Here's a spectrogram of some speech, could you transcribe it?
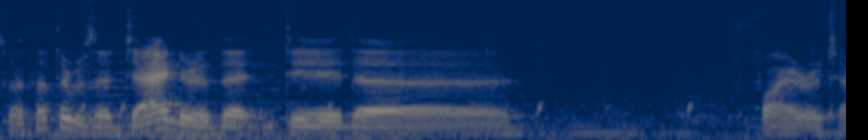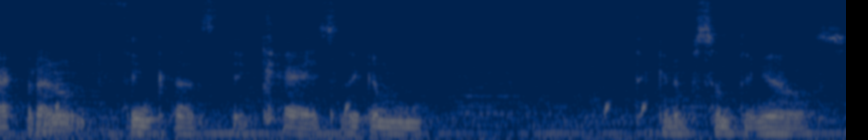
So I thought there was a dagger that did uh, fire attack, but I don't think that's the case. I think I'm thinking of something else.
